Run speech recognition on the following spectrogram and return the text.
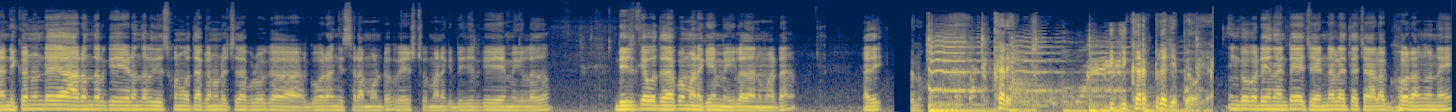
అండ్ ఇక్కడ నుండే ఆరు వందలకి ఏడు వందలకి తీసుకొని పోతే అక్కడ నుండి వచ్చేటప్పుడు ఒక ఘోరంగా ఇస్తారు అమౌంట్ వేస్ట్. మనకి డీజిల్కి ఏం మిగలదు. డీజిల్కే పోతే తప్ప మనకేం మిగలదు అనమాట అది. కరెక్ట్. ఇది కరెక్ట్గా చెప్పేవయ్యా ఇంకొకటి ఏంటంటే ఎండలు అయితే చాలా ఘోరంగా ఉన్నాయి.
